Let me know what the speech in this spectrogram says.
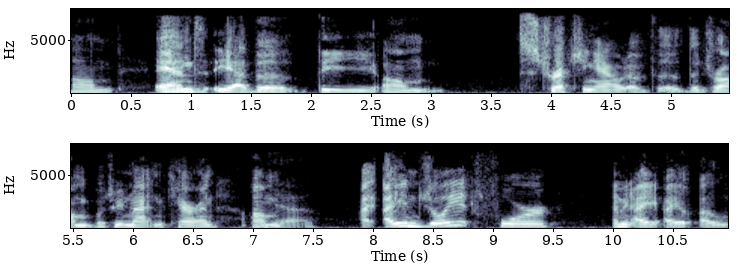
Um, and yeah, the the um, stretching out of the the drama between Matt and Karen. Um, yeah. I, I enjoy it for I mean I, I, I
